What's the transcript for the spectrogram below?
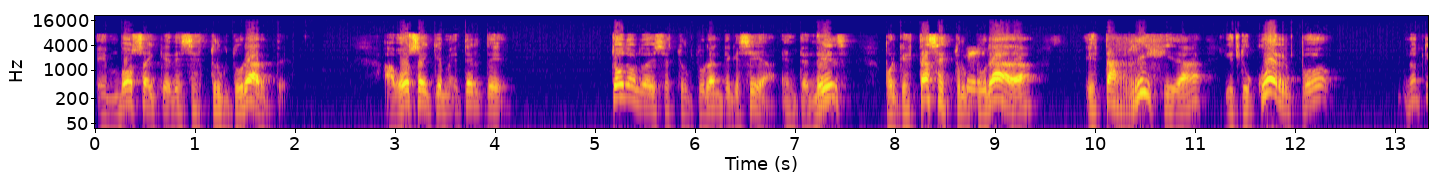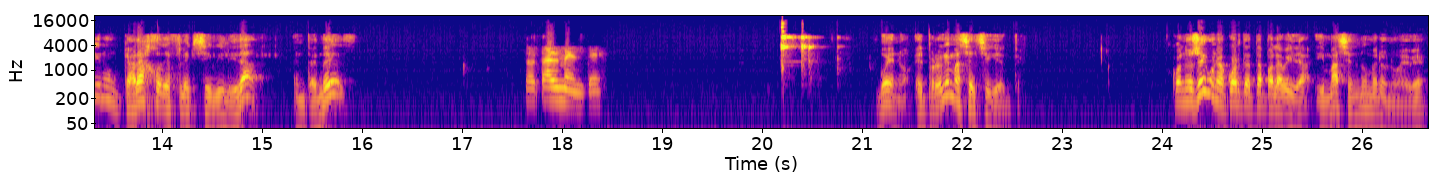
en vos hay que desestructurarte, a vos hay que meterte todo lo desestructurante que sea, ¿entendés? Porque estás estructurada, estás rígida y tu cuerpo no tiene un carajo de flexibilidad, ¿entendés? Totalmente. Bueno, el problema es el siguiente. Cuando llega una cuarta etapa a la vida, y más el número 9,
